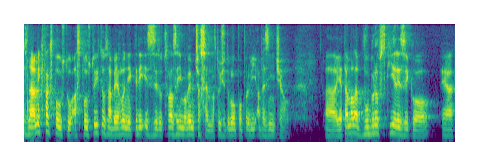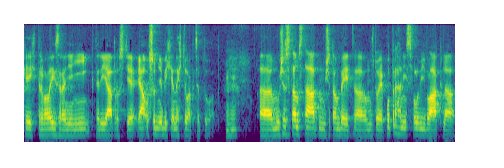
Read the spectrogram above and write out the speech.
znám jich fakt spoustu a spoustu jich to zaběhlo někdy i s docela zajímavým časem na to, že to bylo poprvé a bez ničeho. Uh, je tam ale obrovský riziko nějakých trvalých zranění, který já prostě, já osobně bych je nechtěl akceptovat. Mm-hmm. Eh, může se tam stát, může tam být, eh, může to je potrhaný svalový vlákna,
